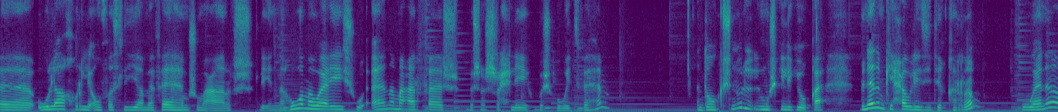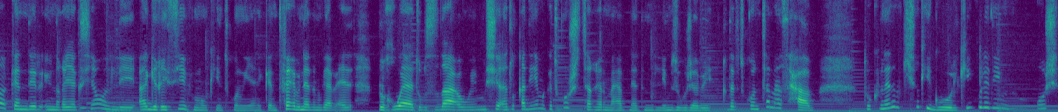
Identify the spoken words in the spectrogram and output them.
آه والآخر اللي en face ليا ما فاهمش وما عارفش لأن هو ما واعيش وأنا ما عارفاش باش نشرح ليه وباش هو يتفهم. donc شنو المشكل اللي كيوقع؟ بنادم كيحاول يزيد يقرب. وأنا كندير une réaction اللي agressive ممكن تكون يعني كندفع بنادم كاع بالغوات وبالصداع وماشي هاد القضية ما كتكونش حتى غير مع بنادم اللي مزوجة به تقدر تكون حتى مع صحاب. donc بنادم كيفاش كيقول؟ كيقول هادي واش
